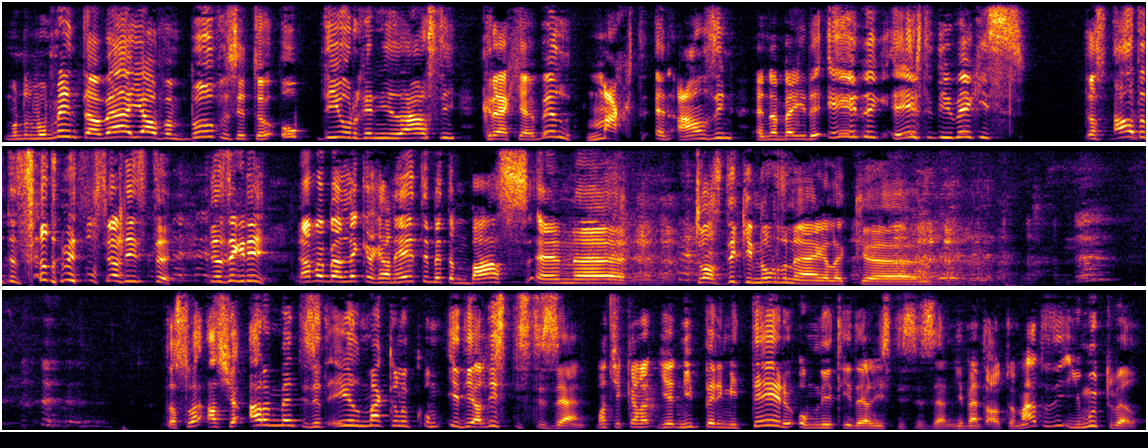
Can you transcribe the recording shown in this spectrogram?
Maar op het moment dat wij jou van boven zitten op die organisatie, krijg jij wel macht en aanzien. En dan ben je de eerste die weg is. Dat is altijd hetzelfde met socialisten. Dan zeggen die, ja, maar ik ben lekker gaan eten met een baas en eh, het was dik in orde eigenlijk. eh. Dat is als je arm bent, is het heel makkelijk om idealistisch te zijn. Want je kan het je niet permitteren om niet idealistisch te zijn. Je bent automatisch, je moet wel.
